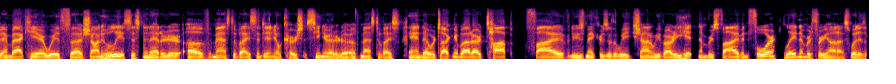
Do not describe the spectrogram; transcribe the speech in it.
I'm back here with uh, Sean Whooley, assistant editor of Mass Device, and Daniel Kirsh, senior editor of Mass Device. And uh, we're talking about our top five newsmakers of the week. Sean, we've already hit numbers five and four. Lay number three on us. What is it?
